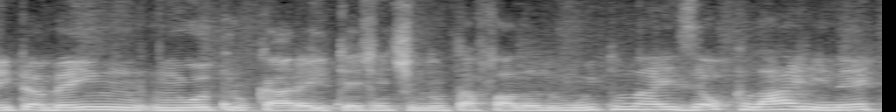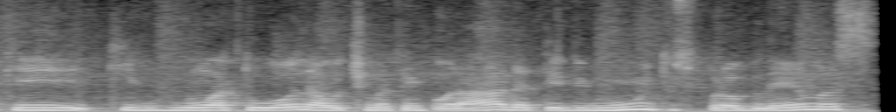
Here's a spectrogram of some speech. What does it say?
Tem também um outro cara aí que a gente não tá falando muito, mas é o Klein, né? Que, que não atuou na última temporada, teve muitos problemas.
